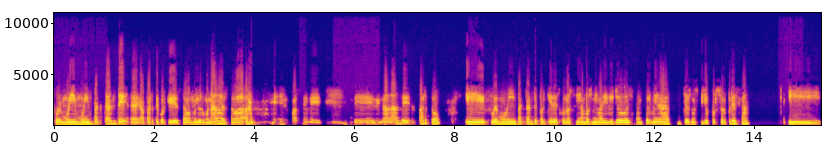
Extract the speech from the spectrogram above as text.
fue muy muy impactante, eh, aparte porque estaba muy hormonada, estaba en fase de, de, nada, del parto, eh, fue muy impactante porque desconocíamos mi marido y yo esta enfermedad, entonces nos pilló por sorpresa y,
